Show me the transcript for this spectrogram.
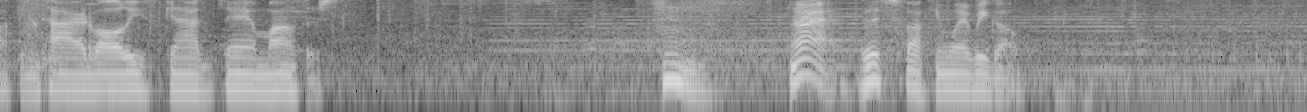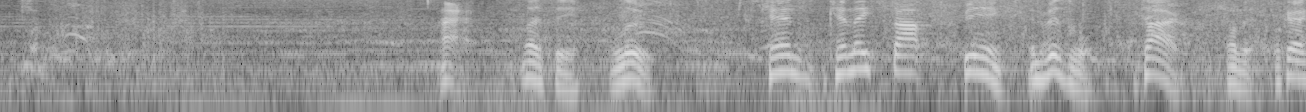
Fucking tired of all these goddamn monsters. Hmm. Alright, this fucking way we go. Alright, let's see. Loot. Can can they stop being invisible? I'm tired of it, okay?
